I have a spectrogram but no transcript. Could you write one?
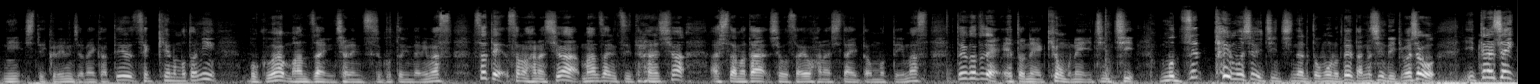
にしてくれるんじゃないかっていう設計のもとに僕は漫才にチャレンジすることになります。さて、その話は、漫才についての話は明日また詳細を話したいと思っています。ということで、えっ、ー、とね、今日もね、一日、もう絶対面白い一日になると思うので楽しんでいきましょう。いってらっしゃい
